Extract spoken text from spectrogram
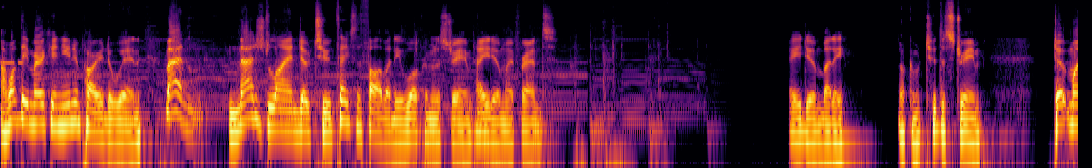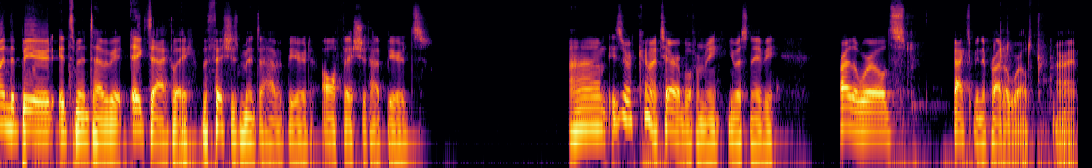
I want the American Union Party to win. Mad Najd Lion Do 2, thanks for the follow, buddy. Welcome to the stream. How you doing, my friend? How you doing, buddy? Welcome to the stream. Don't mind the beard, it's meant to have a beard. Exactly. The fish is meant to have a beard. All fish should have beards. Um, these are kind of terrible for me, US Navy. Pride of the worlds, back to being the pride of the world. Alright.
